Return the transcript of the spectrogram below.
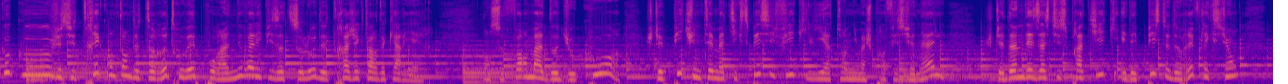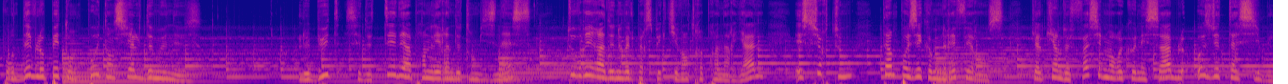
Coucou, je suis très contente de te retrouver pour un nouvel épisode solo de Trajectoire de carrière. Dans ce format d'audio court, je te pitch une thématique spécifique liée à ton image professionnelle, je te donne des astuces pratiques et des pistes de réflexion pour développer ton potentiel de meneuse. Le but, c'est de t'aider à prendre les rênes de ton business, t'ouvrir à de nouvelles perspectives entrepreneuriales et surtout t'imposer comme une référence, quelqu'un de facilement reconnaissable aux yeux de ta cible.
